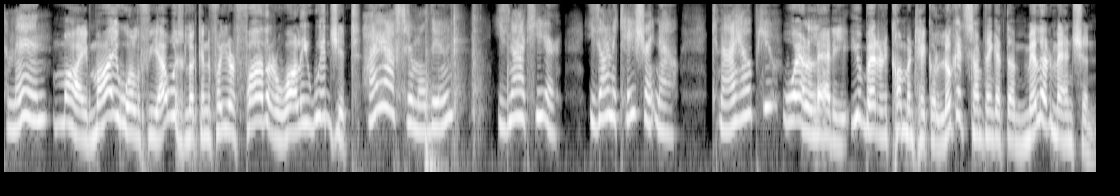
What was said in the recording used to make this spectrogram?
Come in. My, my, Wolfie, I was looking for your father, Wally Widget. Hi, Officer Muldoon. He's not here. He's on a case right now. Can I help you? Well, laddie, you better come and take a look at something at the Miller Mansion.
